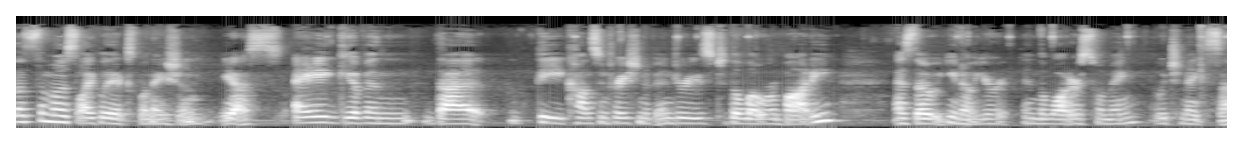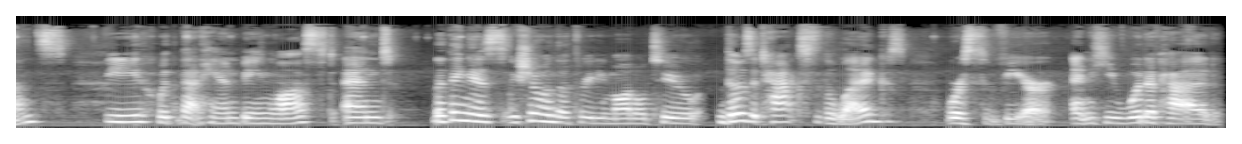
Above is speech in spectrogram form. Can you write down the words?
That's the most likely explanation, yes. A, given that the concentration of injuries to the lower body, as though, you know, you're in the water swimming, which makes sense. B, with that hand being lost. And the thing is, we show in the 3D model too, those attacks to the legs were severe, and he would have had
